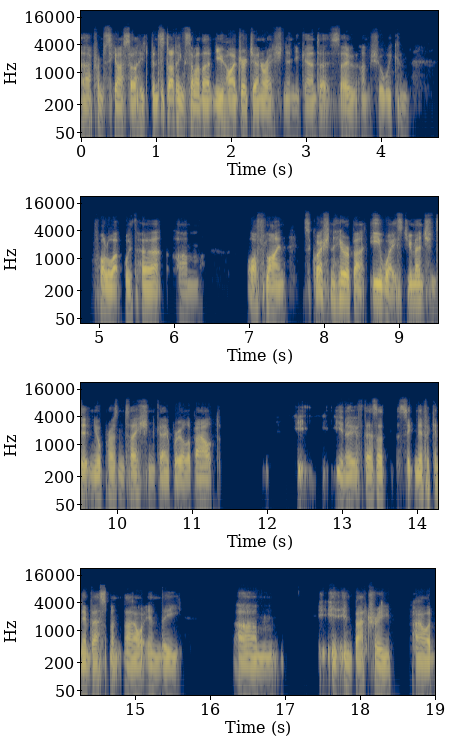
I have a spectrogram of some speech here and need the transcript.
uh, from CISL who's been studying some of that new hydro generation in Uganda. So I'm sure we can follow up with her um, offline. There's a question here about e-waste. You mentioned it in your presentation, Gabriel, about you know if there's a significant investment now in the um, in battery powered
